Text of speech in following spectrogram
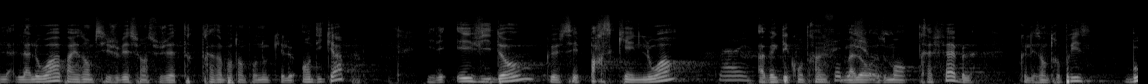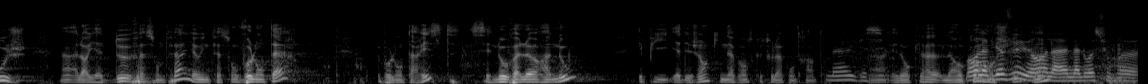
la, la loi, par exemple, si je vais sur un sujet tr- très important pour nous qui est le handicap, il est évident que c'est parce qu'il y a une loi, Ah oui. avec des contraintes des malheureusement très faibles, que les entreprises bougent. hein. Alors il y a deux façons de faire. Il y a une façon volontaire, volontariste, c'est nos valeurs à nous. Et puis il y a des gens qui n'avancent que sous la contrainte. Bah oui, bien sûr. Hein, Et donc là, là Bon, encore, on l'a bien vu, hein, hein. la, la loi sur euh,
